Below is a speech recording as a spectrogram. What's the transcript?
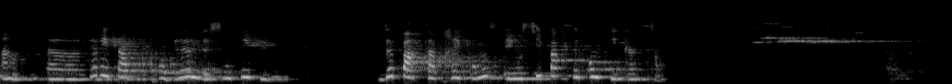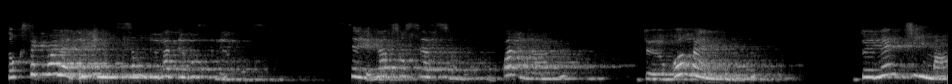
un, véritable problème de santé publique, de par sa fréquence et aussi par ses complications. Donc, c'est quoi la définition de l'athérosclérose C'est l'association variable de remaniement de l'intima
